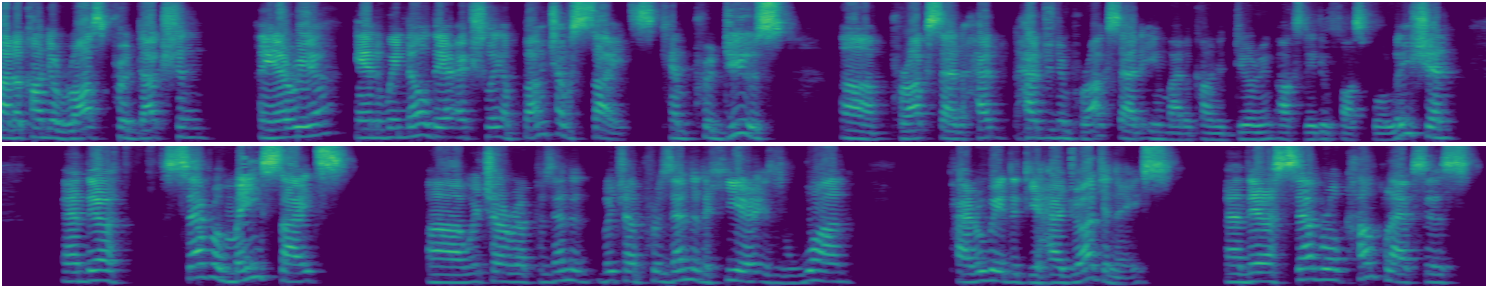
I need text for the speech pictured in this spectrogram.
mitochondrial ROS production area, and we know there are actually a bunch of sites can produce uh, peroxide, hydrogen peroxide in mitochondria during oxidative phosphorylation. And there are several main sites uh, which are represented, which are presented here is one, pyruvate dehydrogenase. And there are several complexes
